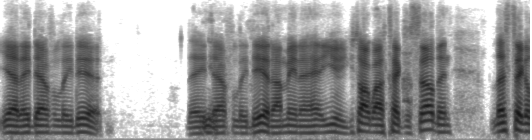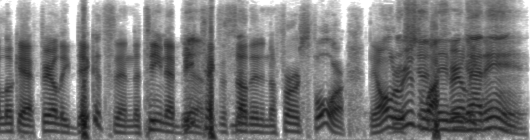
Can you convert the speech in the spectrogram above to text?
Yeah, they definitely did. They Yeah. definitely did. I mean, uh, you, you talk about Texas Southern. Let's take a look at Fairleigh Dickinson, the team that beat Yeah. Texas Southern in the first four. The only They reason why Fairleigh got in.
